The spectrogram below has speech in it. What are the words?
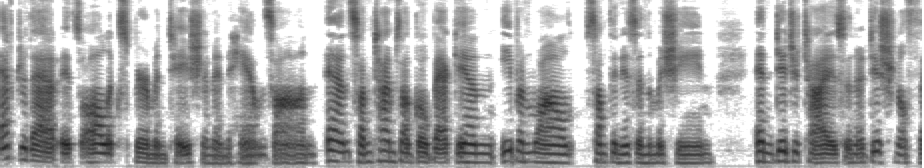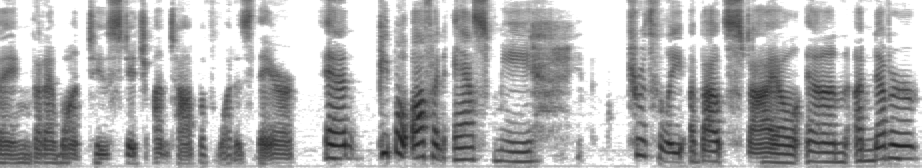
after that, it's all experimentation and hands on. And sometimes I'll go back in, even while something is in the machine, and digitize an additional thing that I want to stitch on top of what is there. And people often ask me, truthfully about style, and I'm never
